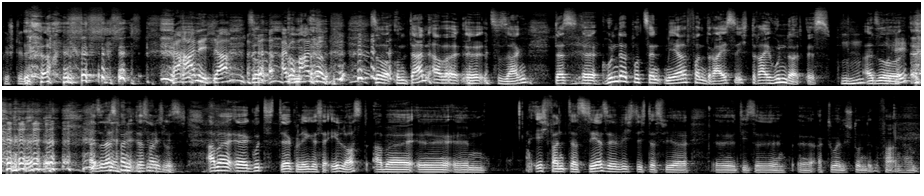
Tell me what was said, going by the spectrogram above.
Bestimmt. Herr Hanig, ja? Einfach mal anhören. So, um dann aber äh, zu sagen, dass äh, 100% mehr von 30 300 ist. Also, Okay. also das, fand, ich- das fand ich lustig. Aber äh, gut, der Kollege ist ja eh lost, aber äh, ähm, ich fand das sehr, sehr wichtig, dass wir äh, diese äh, aktuelle Stunde gefahren haben.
